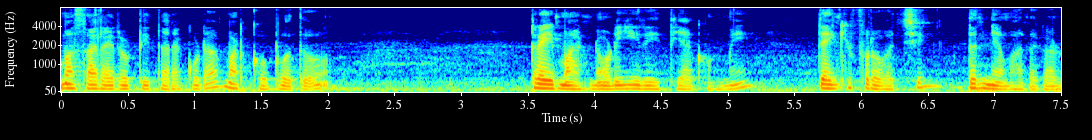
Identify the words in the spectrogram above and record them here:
ಮಸಾಲೆ ರೊಟ್ಟಿ ಥರ ಕೂಡ ಮಾಡ್ಕೋಬೋದು. ಟ್ರೈ ಮಾಡಿ ನೋಡಿ ಈ ರೀತಿಯಾಗೊಮ್ಮೆ. ಥ್ಯಾಂಕ್ ಯು ಫಾರ್ ವಾಚಿಂಗ್ ಧನ್ಯವಾದಗಳು.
